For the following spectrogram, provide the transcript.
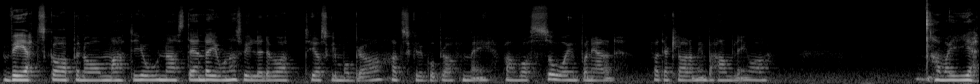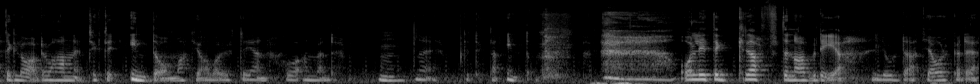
vetskapen om att Jonas, det enda Jonas ville det var att jag skulle må bra. Att det skulle gå bra för mig. För han var så imponerad för att jag klarade min behandling. Och han var jätteglad och han tyckte inte om att jag var ute igen och använde Mm. Nej, det tyckte han inte om. Och lite kraften av det gjorde att jag orkade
